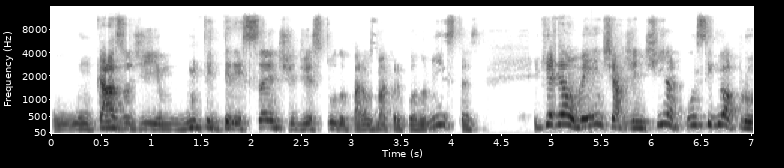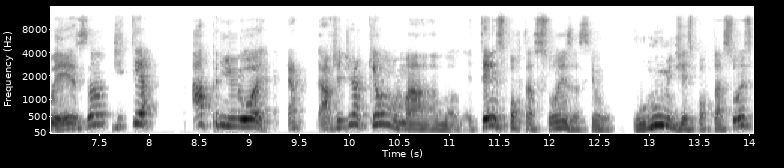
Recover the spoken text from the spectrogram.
um caso de muito interessante de estudo para os macroeconomistas, e que realmente a Argentina conseguiu a proeza de ter a priori a Argentina quer uma, uma tem exportações assim um volume de exportações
